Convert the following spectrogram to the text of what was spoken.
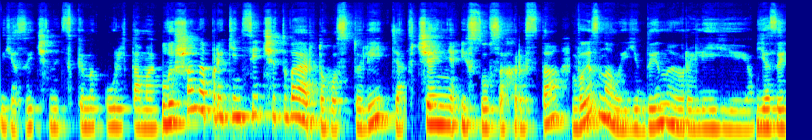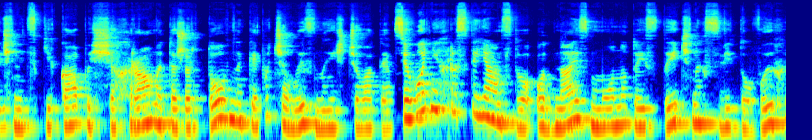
язичницькими культами. Лише наприкінці IV століття вчення Ісуса Христа визнали єдиною релігією. Язичницькі капища, храми та жертовники почали знищувати. Сьогодні християнство одна із монотеїстичних світових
